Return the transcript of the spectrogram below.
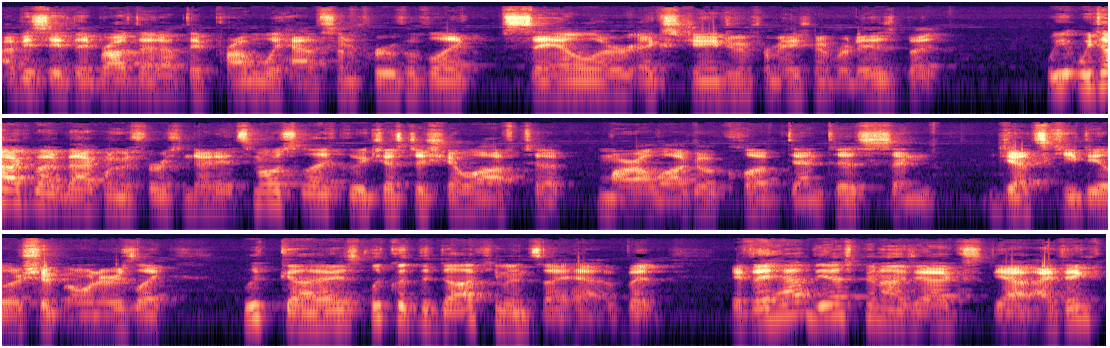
obviously, if they brought that up, they probably have some proof of like sale or exchange of information, whatever it is. But we, we talked about it back when it was first indicted. It's most likely just to show off to Mar-a-Lago club dentists and jet ski dealership owners, like, look, guys, look what the documents I have. But if they have the Espionage Acts, yeah, I think.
